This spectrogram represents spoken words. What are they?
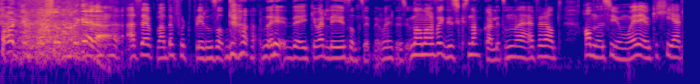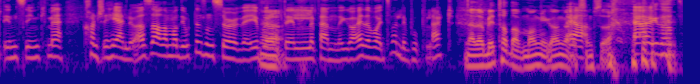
Party fortsatt fungerer! Jeg ser på meg at det fort blir noe sånt. Ja. Det, det er ikke veldig usannsynlig. faktisk Men han har faktisk snakka litt om det. For at hans humor er jo ikke helt in sync med kanskje hele USA. De hadde gjort en sånn survey i forhold til Family Guy. Det var ikke så veldig populært. Nei, det har blitt tatt av mange ganger, Ja. liksom, så Ja, ikke sant?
